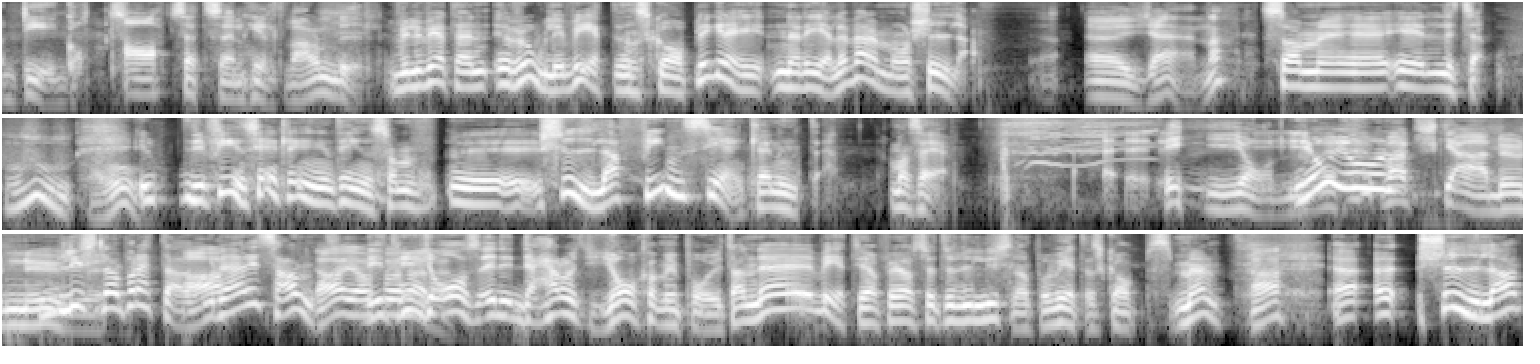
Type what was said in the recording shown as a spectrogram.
Ja, Det är gott. Ja. Sätt sig en helt varm bil. Vill du veta en rolig vetenskaplig grej när det gäller värme och kyla? Eh, gärna. Som eh, är lite så här, oh. Det finns egentligen ingenting som... Eh, kyla finns egentligen inte. Om man säger. John, Jo, jo. vart ska du nu? Lyssna på detta. Ja. Och det här är sant. Ja, det, är jag, det här har inte jag kommit på utan det vet jag för jag har suttit och lyssnat på vetenskapsmän. Ja. Eh, eh, kyla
